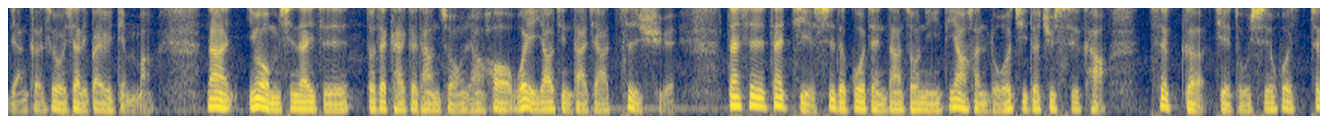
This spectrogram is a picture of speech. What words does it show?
两个，所以我下礼拜有点忙。那因为我们现在一直都在开课当中，然后我也邀请大家自学。但是在解释的过程当中，你一定要很逻辑的去思考，这个解读师或这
